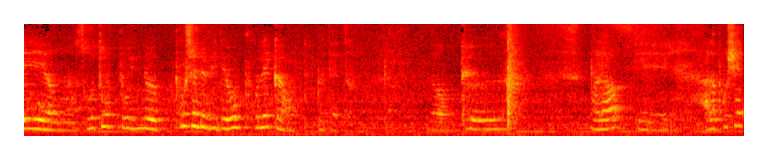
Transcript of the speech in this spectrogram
Et on se retrouve pour une prochaine vidéo pour les carottes peut-être. Donc euh, voilà et à la prochaine.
